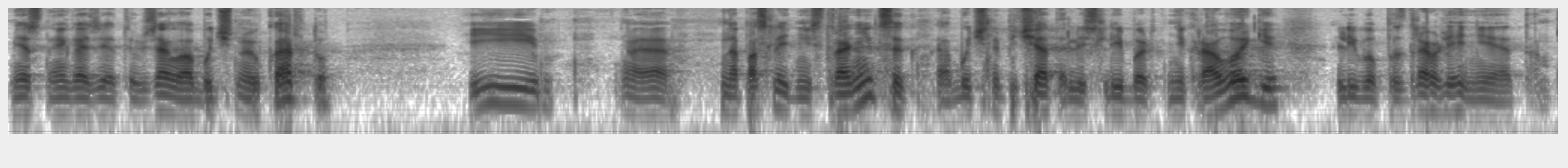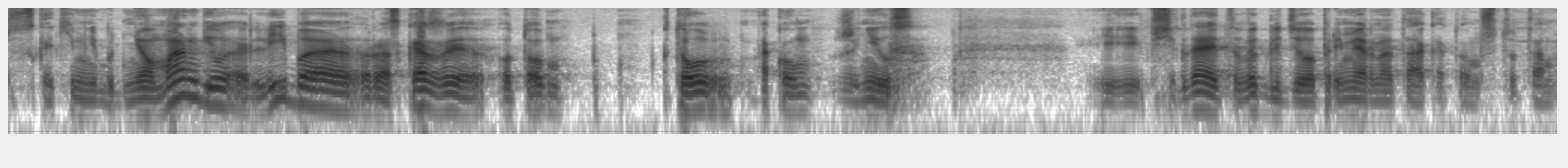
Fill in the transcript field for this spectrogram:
местные газеты, взял обычную карту и э, на последней странице обычно печатались либо некрологи, либо поздравления там, с каким-нибудь Днем Ангела, либо рассказы о том, кто на ком женился. И всегда это выглядело примерно так, о том, что там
